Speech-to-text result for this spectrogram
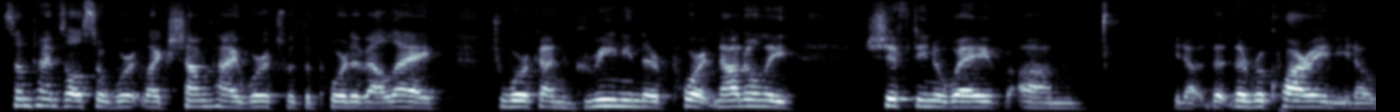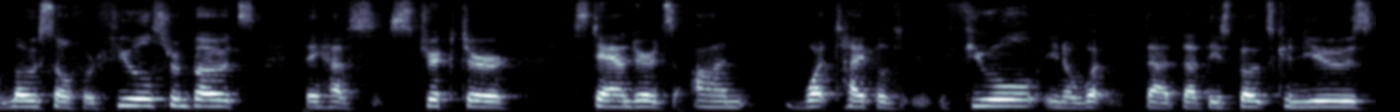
sometimes also work like Shanghai works with the port of LA to work on greening their port, not only shifting away, um, you know, they're requiring, you know, low sulfur fuels from boats. They have stricter standards on what type of fuel, you know, what that, that these boats can use.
